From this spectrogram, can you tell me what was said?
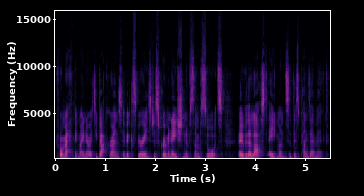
from ethnic minority backgrounds have experienced discrimination of some sort over the last eight months of this pandemic.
